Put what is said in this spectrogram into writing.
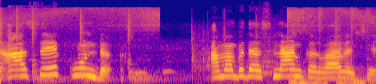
આ છે કુંડ. આમાં બધા સ્નાન કરવા આવે છે.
